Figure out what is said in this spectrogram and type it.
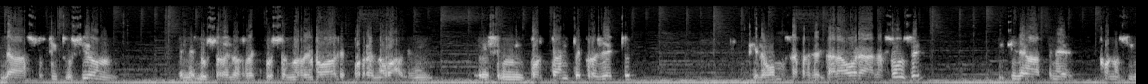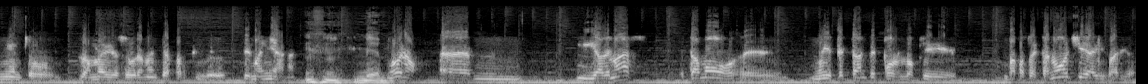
la sustitución en el uso de los recursos no renovables por renovables. Es un importante proyecto que lo vamos a presentar ahora a las 11 y que ya va a tener conocimiento los medios seguramente a partir de, mañana. bien. Bueno, em, y además estamos eh, muy expectantes por lo que va a pasar esta noche, hay varios,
